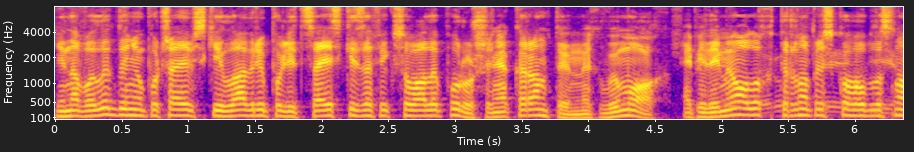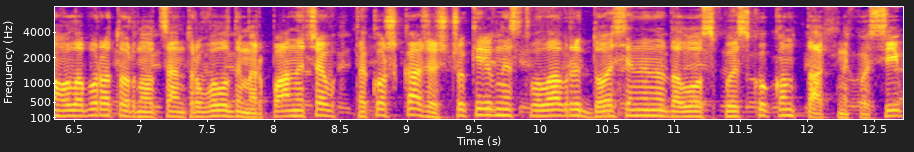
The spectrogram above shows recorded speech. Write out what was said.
і на Великдень у Почаївській лаврі поліцейські зафіксували порушення карантинних вимог. Епідеміолог Тернопільського обласного лабораторного центру Володимир Паничев також каже, що керівництво лаври досі не надало списку контактних осіб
